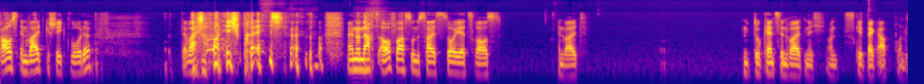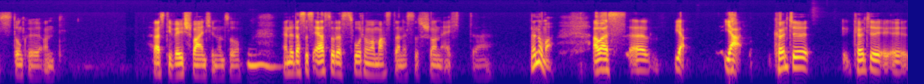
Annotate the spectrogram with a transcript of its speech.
raus in den Wald geschickt wurde, der weiß, wovon ich spreche. Also, wenn du nachts aufwachst und es heißt, so, jetzt raus in den Wald. Und du kennst den Wald nicht und es geht bergab und es ist dunkel und hörst die Wildschweinchen und so. Mhm. Wenn du das das erste oder das zweite Mal machst, dann ist das schon echt äh, eine Nummer. Aber es, äh, ja, ja, könnte, könnte äh,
